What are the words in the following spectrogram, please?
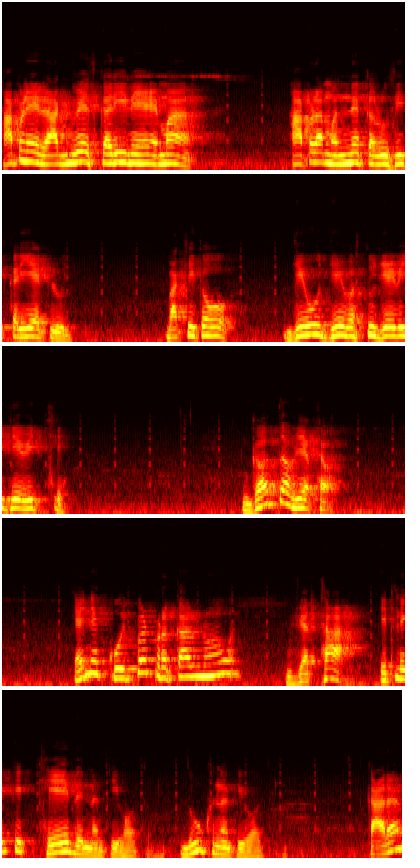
આપણે રાગદ્વેષ કરીને એમાં આપણા મનને કલુષિત કરીએ એટલું જ. બાકી તો જેવું જે વસ્તુ જેવી જેવી જ છે. ગત વ્યથ. એને કોઈ પણ પ્રકારનો વ્યથા એટલે કે ખેદ નથી હોતો, દુઃખ નથી હોતું. કારણ?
